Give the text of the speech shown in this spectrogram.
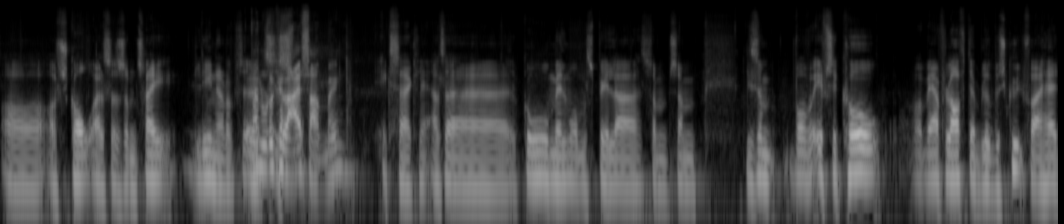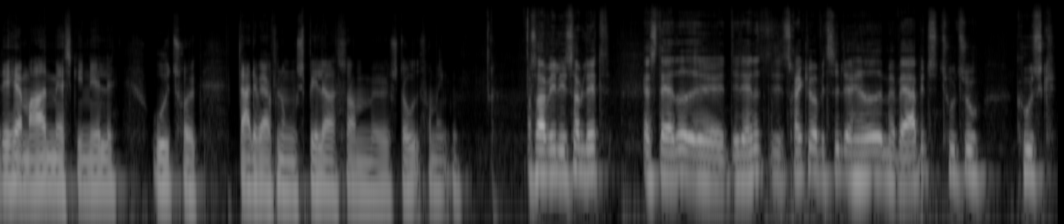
og, og Skov, altså som tre lige netop. Der er nogen, der kan lege sammen, ikke? Exakt. Altså gode mellemrumspillere, som, som ligesom, hvor FCK og i hvert fald ofte er blevet beskyldt for at have det her meget maskinelle udtryk. Der er det i hvert fald nogle spillere, som øh, står ud fra mængden. Og så har vi ligesom lidt erstattet øh, det andet det trækløver, vi tidligere havde med Verbitz, Tutu, Kusk,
